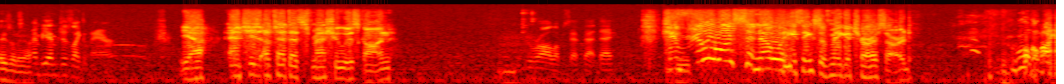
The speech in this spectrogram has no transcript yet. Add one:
Hey, Zodiac. MBM just like there. Yeah, and she's upset that Smash Who is gone. We were all upset that day. She really wants to know what he thinks of Mega Charizard. Oh my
